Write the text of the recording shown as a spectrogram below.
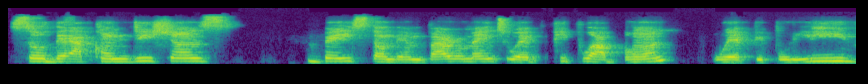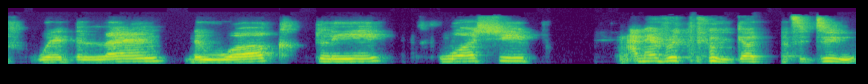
So there are conditions based on the environment where people are born, where people live, where they learn, they work, play, worship, and everything we got to do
